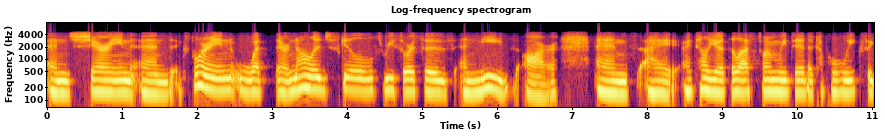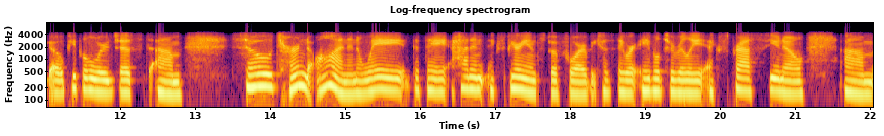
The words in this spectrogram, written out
and sharing and exploring what their knowledge, skills, resources, and needs are. And I, I tell you, at the last one we did a couple of weeks ago, people were just um, so turned on in a way that they hadn't experienced before because they were able to really express, you know, um,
